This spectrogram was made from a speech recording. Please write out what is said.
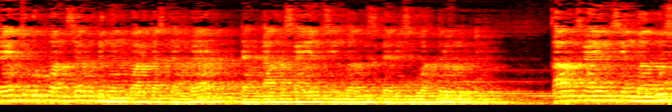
Saya cukup concern dengan kualitas gambar dan color science yang bagus dari sebuah drone. Color science yang bagus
